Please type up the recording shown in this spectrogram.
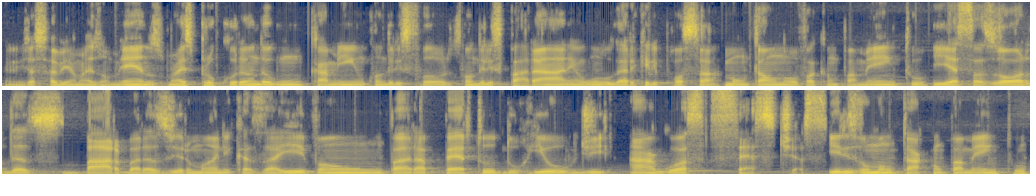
ele já sabia mais ou menos, mas procurando algum caminho quando eles for, quando eles pararem, algum lugar que ele possa montar um novo acampamento. E essas hordas bárbaras germânicas aí vão parar perto do rio de Águas Céstias. E eles vão montar acampamento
